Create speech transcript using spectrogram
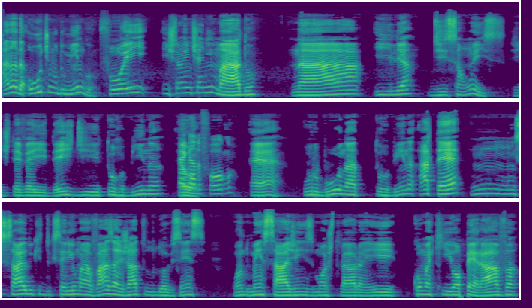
Ananda, o último domingo foi extremamente animado na ilha de São Luís. A gente teve aí desde turbina. Pegando é, fogo. É, urubu na turbina, até um ensaio do que, do que seria uma vaza-jato do Dovicense, quando mensagens mostraram aí como é que operava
